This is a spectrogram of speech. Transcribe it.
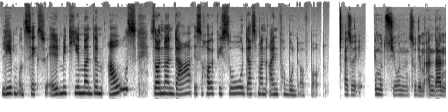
leben uns sexuell mit jemandem aus, sondern da ist häufig so, dass man einen Verbund aufbaut. Also Emotionen zu dem anderen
